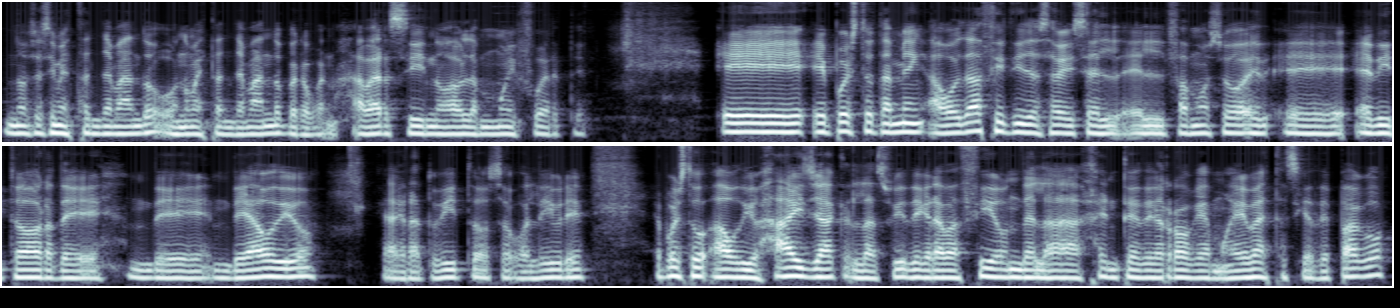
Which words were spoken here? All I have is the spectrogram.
no sé si me están llamando o no me están llamando, pero bueno, a ver si no hablan muy fuerte. Eh, he puesto también Audacity, ya sabéis, el, famoso eh, editor de, audio, que es gratuito, software libre. He puesto Audio Hijack, la suite de grabación de la gente de Rogue Moeva, esta sí es de pago.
